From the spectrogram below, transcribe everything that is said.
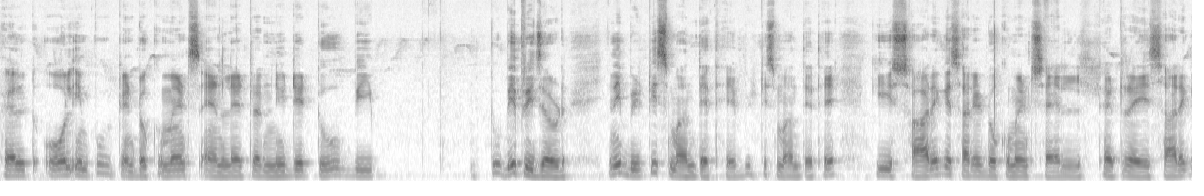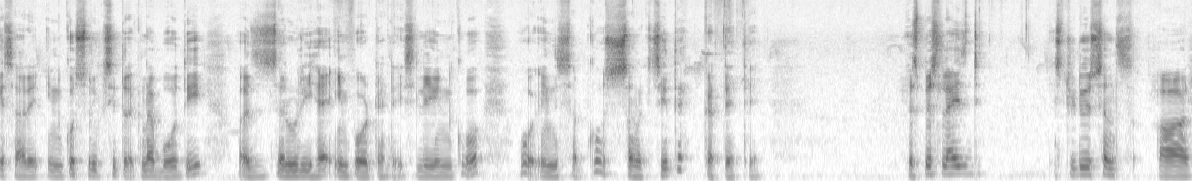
felt all important documents and letter needed to be to be preserved यानी ब्रिटिश मानते थे, ब्रिटिश मानते थे कि सारे के सारे डॉक्यूमेंट्स है, लेटर है सारे के सारे इनको सुरक्षित रखना बहुत ही ज़रूरी है, इम्पोर्टेंट है। इसलिए इनको वो इन सबको संरक्षित करते थे। स्पेशलाइज्ड इंस्टीट्यूशंस और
